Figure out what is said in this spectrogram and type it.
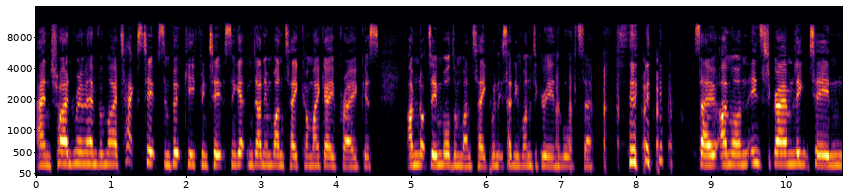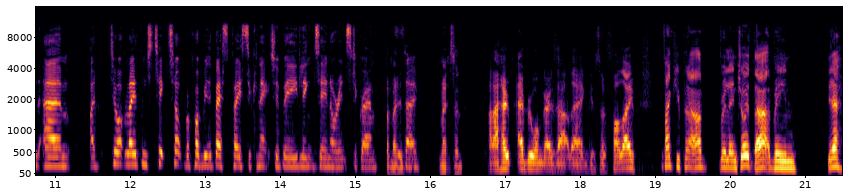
and try and remember my tax tips and bookkeeping tips and get them done in one take on my GoPro, because I'm not doing more than one take when it's only one degree in the water. so, I'm on Instagram, LinkedIn. Um, I do upload them to TikTok, but probably the best place to connect would be LinkedIn or Instagram. Amazing. So, Amazing. And I hope everyone goes out there and gives it a follow. Thank you, Peter. I really enjoyed that. I mean, yeah,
